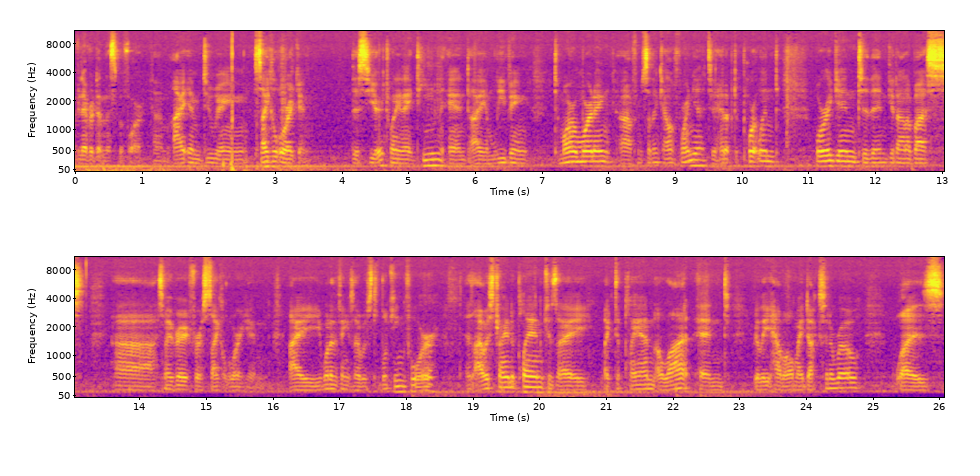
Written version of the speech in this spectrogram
I've never done this before. Um, I am doing Cycle Oregon this year, 2019, and I am leaving tomorrow morning uh, from Southern California to head up to Portland, Oregon, to then get on a bus. Uh, it's my very first Cycle Oregon. I one of the things I was looking for as I was trying to plan because I like to plan a lot and really have all my ducks in a row was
